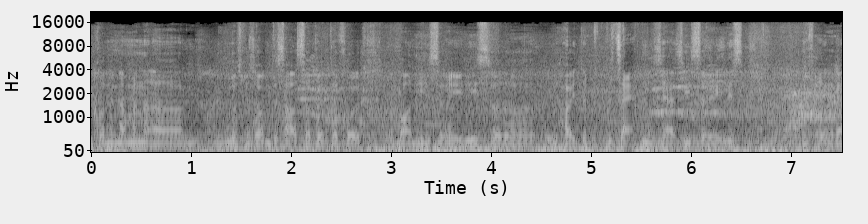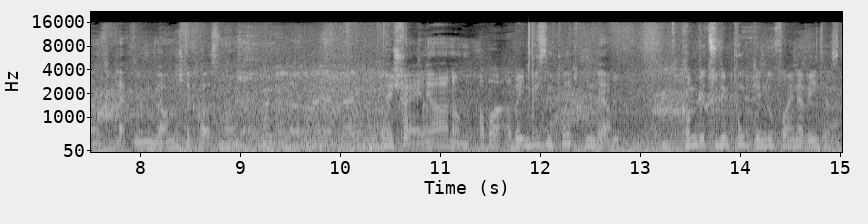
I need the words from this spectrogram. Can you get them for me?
Im Grunde genommen ähm, muss man sagen, das auserwählte Volk waren die Israelis oder heute bezeichnen wir sie als Israelis. Früher werden sie vielleicht irgendwie anders geheißen haben. Schon Keine klar. Ahnung. Aber, aber in diesen Punkten Ja. kommen wir zu dem Punkt, den du vorhin erwähnt hast.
